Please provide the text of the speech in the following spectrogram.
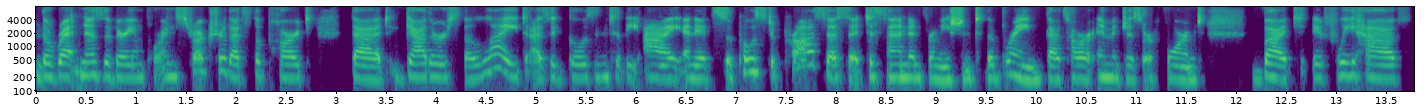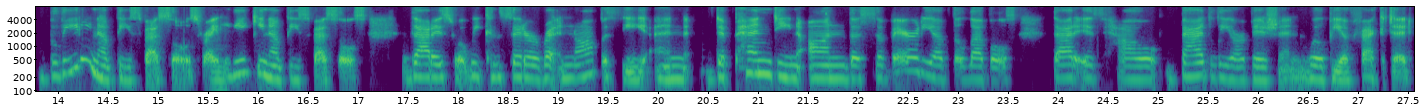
The retina is a very important structure. That's the part that gathers the light as it goes into the eye and it's supposed to process it to send information to the brain. That's how our images are formed. But if we have bleeding of these vessels, right, mm. leaking of these vessels, that is what we consider retinopathy. And depending on the severity of the levels, that is how badly our vision will be affected.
